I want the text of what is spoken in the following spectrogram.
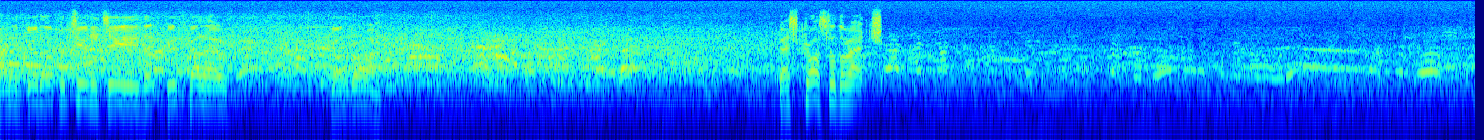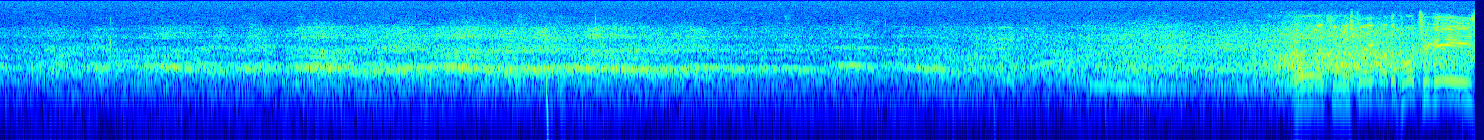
And a good opportunity that Goodfellow got wrong. Best cross of the match. Portuguese.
